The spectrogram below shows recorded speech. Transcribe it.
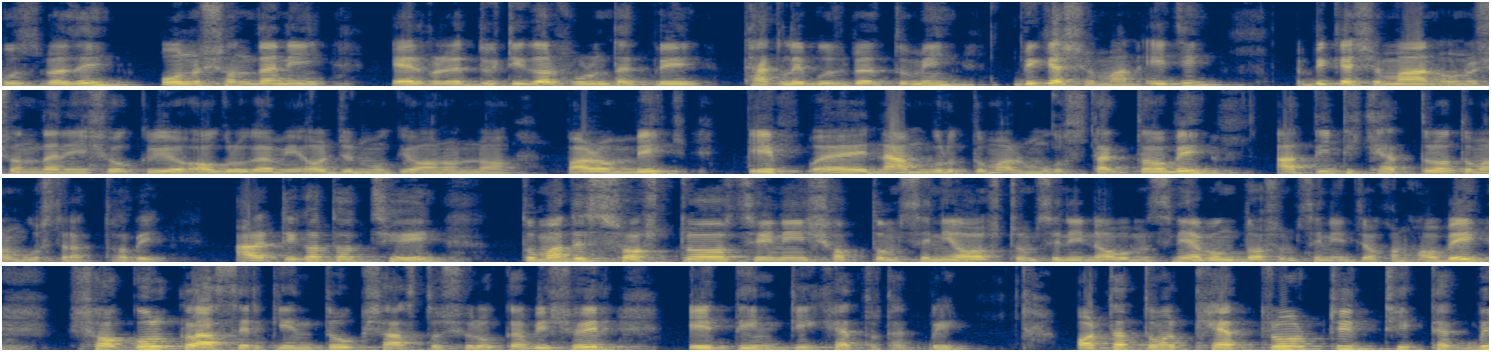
বুঝবে যে অনুসন্ধানী। এরপরে দুইটি ঘর পূরণ থাকবে, থাকলে বুঝবে তুমি বিকাশমান। এই যে বিকাশমান, অনুসন্ধানী, সক্রিয়, অগ্রগামী, অর্জনমুখী, অনন্য, প্রারম্ভিক এই নামগুলো তোমার মুখস্থ থাকতে হবে। আর তিনটি ক্ষেত্র তোমার মুখস্থ রাখতে হবে। আরেকটি কথা হচ্ছে তোমাদের ষষ্ঠ শ্রেণি, সপ্তম শ্রেণি, অষ্টম শ্রেণি, নবম শ্রেণি এবং দশম শ্রেণি যখন হবে, সকল ক্লাসের কিন্তু স্বাস্থ্য সুরক্ষা বিষয়ের এই তিনটি ক্ষেত্র থাকবে। অর্থাৎ তোমার ক্ষেত্রটি ঠিক থাকবে।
